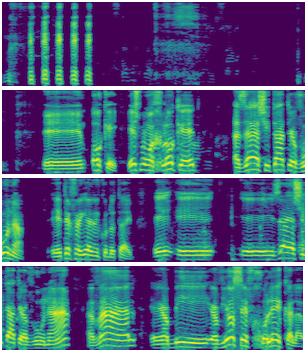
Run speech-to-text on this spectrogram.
אה, אוקיי, יש פה מחלוקת, אז זה היה שיטת רב הונא, אה, תכף נגיע לנקודותיים. אה, זה היה שיטת רב הונא, אבל רבי, רב יוסף חולק עליו.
